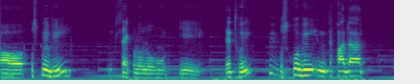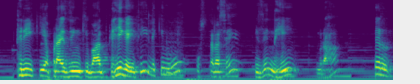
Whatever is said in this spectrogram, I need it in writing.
और उसमें भी सैकड़ों लोगों की डेथ हुई। हम्म, उसको भी इंतफादा थ्री की अपराइजिंग की बात कही गई थी लेकिन वो हम्म। उस तरह से चीज़ें नहीं रहा। फिर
